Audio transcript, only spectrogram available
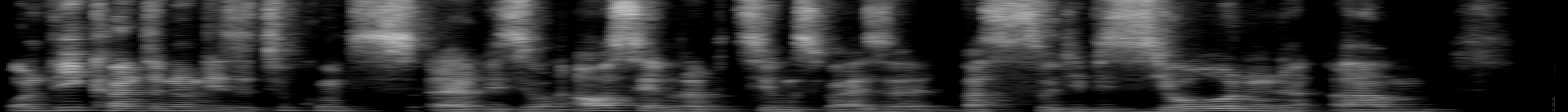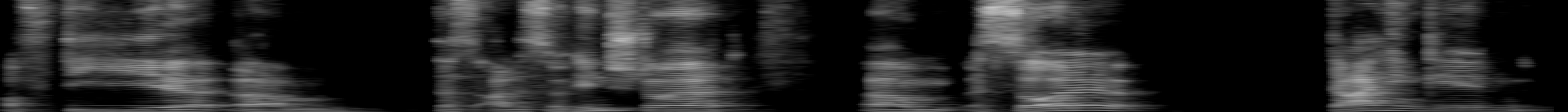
und wie könnte nun diese Zukunftsvision aussehen oder beziehungsweise was ist so die Vision, ähm, auf die ähm, das alles so hinsteuert. Ähm, es soll dahin gehen,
